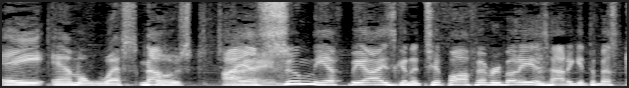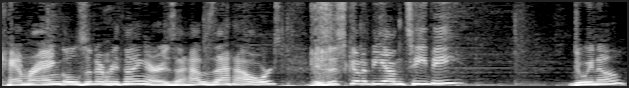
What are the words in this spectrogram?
a.m. West Coast time. I assume the FBI is going to tip off everybody as how to get the best camera angles and everything, or is that, how's that how it works? Is this going to be on TV? Do we know?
